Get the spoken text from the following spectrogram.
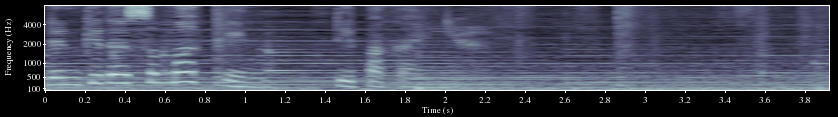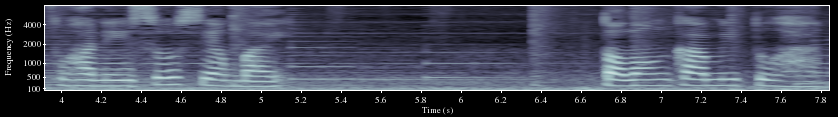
dan kita semakin dipakainya. Tuhan Yesus yang baik, tolong kami Tuhan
